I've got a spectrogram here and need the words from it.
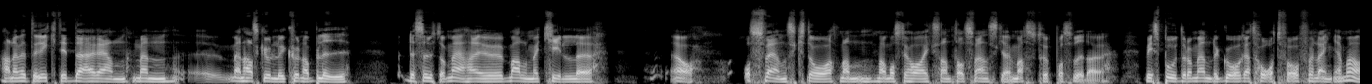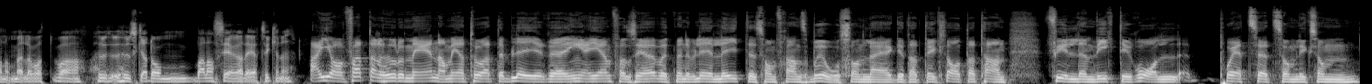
Han är väl inte riktigt där än, men, men han skulle kunna bli. Dessutom är han ju Malmö-kille. Ja, och svensk då, att man, man måste ha x antal svenskar i masstrupp och så vidare. Visst borde de ändå gå rätt hårt för att förlänga med honom? Eller vad, vad, hur, hur, ska de balansera det tycker ni? Ja, jag fattar hur du menar men jag tror att det blir, eh, inga jämförelser i övrigt, men det blir lite som Frans Brorsson-läget. Att det är klart att han fyllde en viktig roll på ett sätt som liksom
